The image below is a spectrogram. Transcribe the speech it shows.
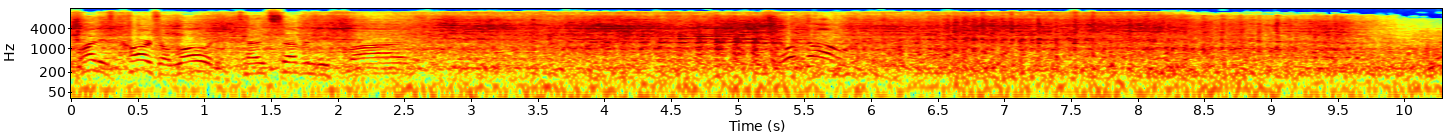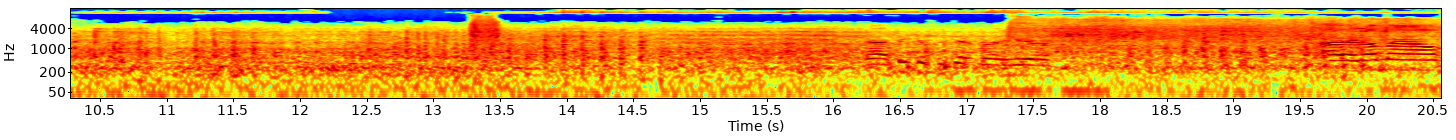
A lot of are loaded, 1075. Still going. I think this is it right here. Alright, I'm out.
